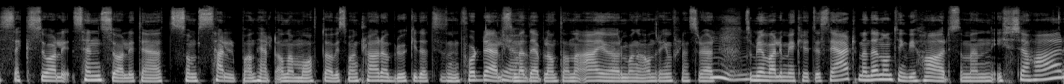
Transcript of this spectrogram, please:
sensualitet som selger på en helt annen måte, og hvis man klarer å bruke det til sin fordel, som Ja. er det blant annet jeg gjør, mange andre influensere gjør, så blir man veldig mye kritisert, men det er noen ting vi har som en ikke har.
